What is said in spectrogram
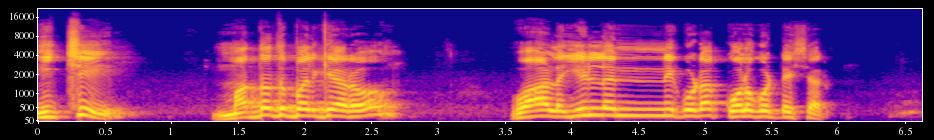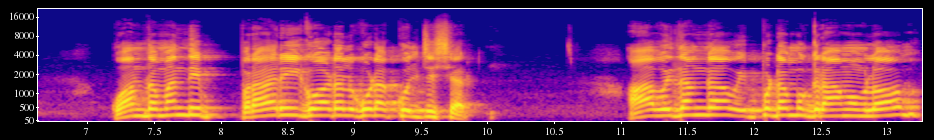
ఇచ్చి మద్దతు పలికారో వాళ్ళ ఇళ్ళన్నీ కూడా కూలగొట్టేశారు. కొంతమంది ప్రారీ గోడలు కూడా కూల్చేశారు. ఆ విధంగా ఇప్పటము గ్రామంలో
